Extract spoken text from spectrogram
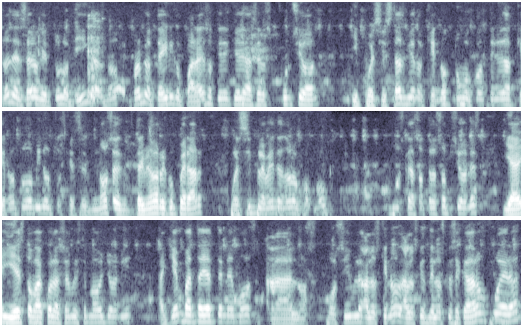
no es necesario que tú lo digas, ¿no? El propio técnico para eso tiene que hacer su función y pues si estás viendo que no tuvo continuidad, que no tuvo minutos, que no se terminó de recuperar, pues simplemente no lo convoca buscas otras opciones y ahí esto va a colación, mi estimado Johnny. Aquí en pantalla tenemos a los posibles, a los que no, a los que de los que se quedaron fuera.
